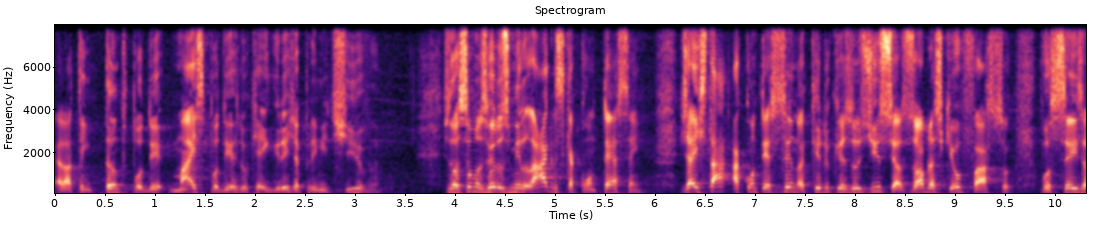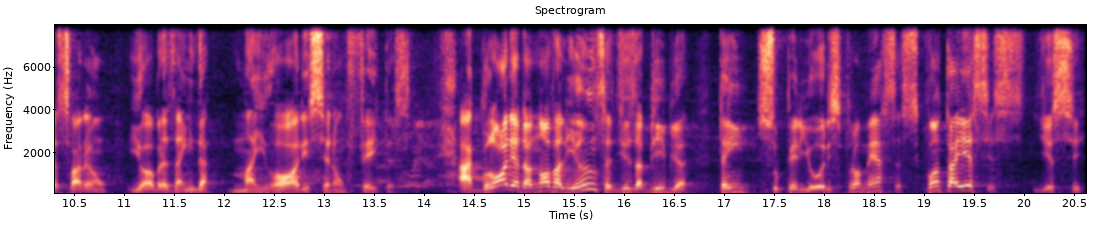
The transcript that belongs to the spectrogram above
ela tem tanto poder, mais poder do que a igreja primitiva. Se nós formos ver os milagres que acontecem, já está acontecendo aquilo que Jesus disse: as obras que eu faço, vocês as farão, e obras ainda maiores serão feitas. A glória da nova aliança, diz a Bíblia, tem superiores promessas. Quanto a esses, disse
